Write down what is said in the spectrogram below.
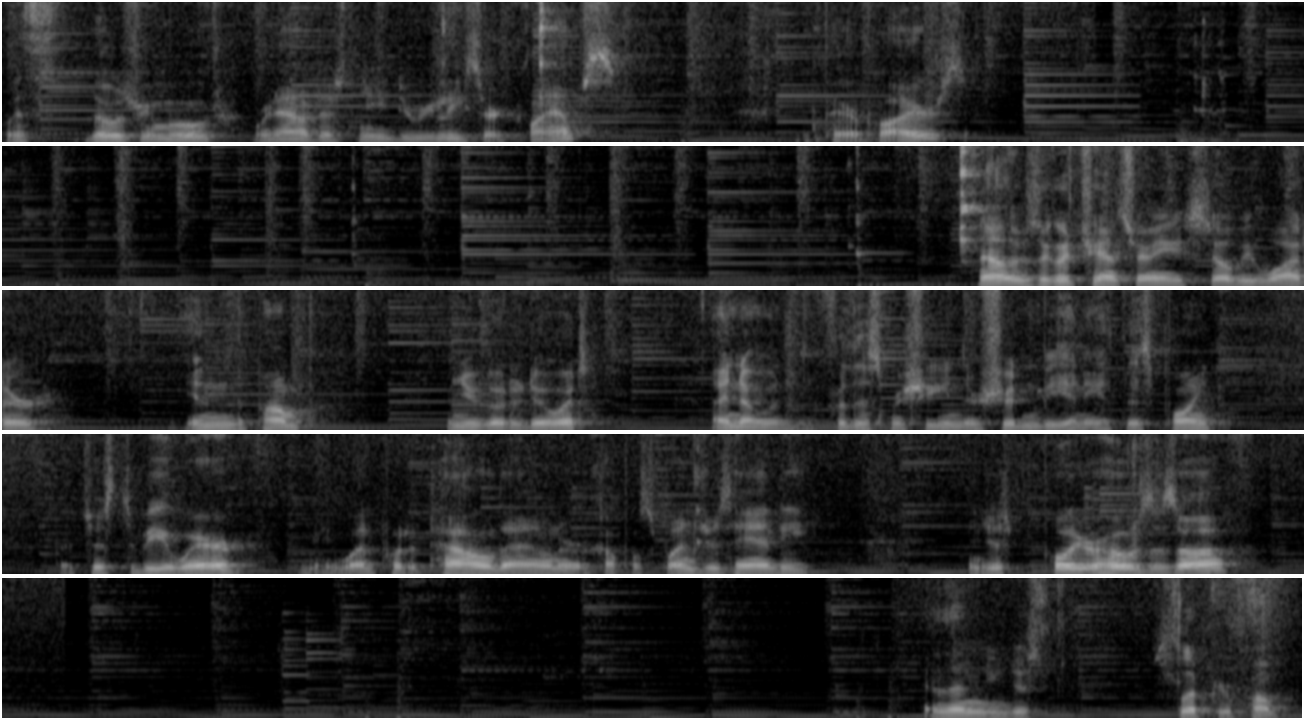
With those removed, we now just need to release our clamps, a pair of pliers. Now there's a good chance there may still be water in the pump when you go to do it. I know for this machine there shouldn't be any at this point, but just to be aware, you may want to put a towel down or a couple sponges handy and just pull your hoses off. And then you just slip your pump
